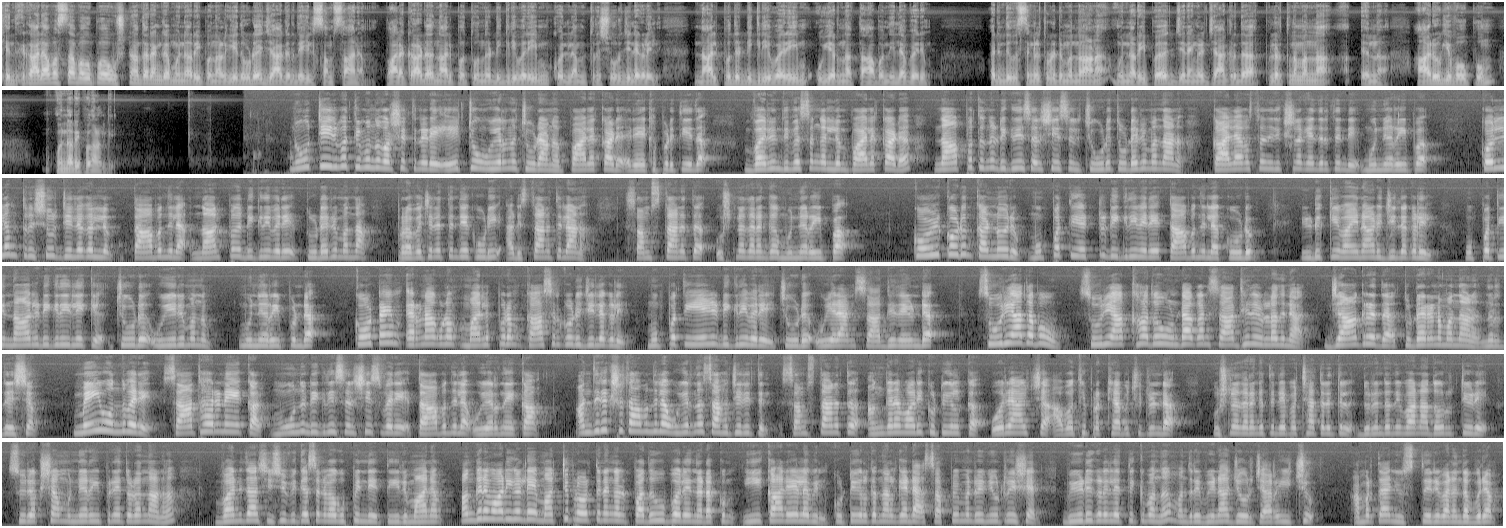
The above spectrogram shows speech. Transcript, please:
കേന്ദ്ര കാലാവസ്ഥാ വകുപ്പ് ഉഷ്ണതരംഗ മുന്നറിയിപ്പ് നൽകിയതോടെ ജാഗ്രതയിൽ സംസ്ഥാനം. പാലക്കാട് നാൽപ്പത്തൊന്ന് ഡിഗ്രി വരെയും കൊല്ലം തൃശൂർ ജില്ലകളിൽ നാൽപ്പത് ഡിഗ്രി വരെയും ഉയർന്ന താപനില വരും. വരും ദിവസങ്ങൾ തുടരുമെന്നാണ് മുന്നറിയിപ്പ്. ജനങ്ങൾ ജാഗ്രത പുലർത്തണമെന്ന എന്ന് ആരോഗ്യവകുപ്പും മുന്നറിയിപ്പ് നൽകി. നൂറ്റി ഇരുപത്തിമൂന്ന് വർഷത്തിനിടെ ഏറ്റവും ഉയർന്ന ചൂടാണ് പാലക്കാട് രേഖപ്പെടുത്തിയത്. വരും ദിവസങ്ങളിലും പാലക്കാട് നാൽപ്പത്തൊന്ന് ഡിഗ്രി സെൽഷ്യസിൽ ചൂട് തുടരുമെന്നാണ് കാലാവസ്ഥാ നിരീക്ഷണ കേന്ദ്രത്തിന്റെ മുന്നറിയിപ്പ്. കൊല്ലം തൃശൂർ ജില്ലകളിലും താപനില നാൽപ്പത് ഡിഗ്രി വരെ തുടരുമെന്ന പ്രവചനത്തിന്റെ കൂടി അടിസ്ഥാനത്തിലാണ് സംസ്ഥാനത്ത് ഉഷ്ണതരംഗ മുന്നറിയിപ്പ്. കോഴിക്കോടും കണ്ണൂരും മുപ്പത്തിയെട്ട് ഡിഗ്രി വരെ താപനില കൂടും. ഇടുക്കി വയനാട് ജില്ലകളിൽ മുപ്പത്തിനാല് ഡിഗ്രിയിലേക്ക് ചൂട് ഉയരുമെന്നും മുന്നറിയിപ്പുണ്ട്. കോട്ടയം എറണാകുളം മലപ്പുറം കാസർഗോഡ് ജില്ലകളിൽ മുപ്പത്തിയേഴ് ഡിഗ്രി വരെ ചൂട് ഉയരാൻ സാധ്യതയുണ്ട്. സൂര്യാതപവും സൂര്യാഘാതവും ഉണ്ടാകാൻ സാധ്യതയുള്ളതിനാൽ ജാഗ്രത തുടരണമെന്നാണ് നിർദ്ദേശം. മെയ് ഒന്ന് വരെ സാധാരണയേക്കാൾ മൂന്ന് ഡിഗ്രി സെൽഷ്യസ് വരെ താപനില ഉയർന്നേക്കാം. അന്തരീക്ഷ താപനില ഉയർന്ന സാഹചര്യത്തിൽ സംസ്ഥാനത്ത് അംഗനവാടി കുട്ടികൾക്ക് ഒരാഴ്ച അവധി പ്രഖ്യാപിച്ചിട്ടുണ്ട്. ഉഷ്ണതരംഗത്തിന്റെ പശ്ചാത്തലത്തിൽ ദുരന്ത നിവാരണ അതോറിറ്റിയുടെ സുരക്ഷാ മുന്നറിയിപ്പിനെ തുടർന്നാണ് വനിതാ ശിശു വികസന വകുപ്പിന്റെ തീരുമാനം. അംഗനവാടികളുടെ മറ്റു പ്രവർത്തനങ്ങൾ പതിവ് പോലെ നടക്കും. ഈ കാലയളവിൽ കുട്ടികൾക്ക് നൽകേണ്ട സപ്ലിമെന്ററി ന്യൂട്രീഷൻ വീടുകളിൽ എത്തിക്കുമെന്ന് മന്ത്രി വീണ ജോർജ് അറിയിച്ചു. അമൃത ന്യൂസ് തിരുവനന്തപുരം.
